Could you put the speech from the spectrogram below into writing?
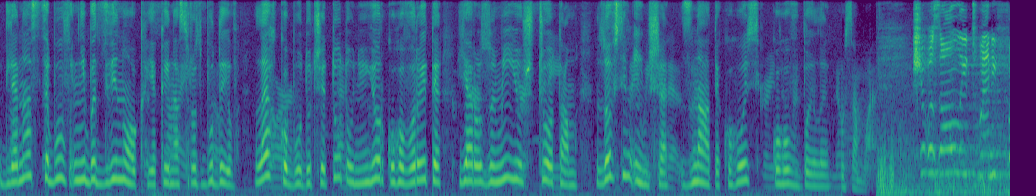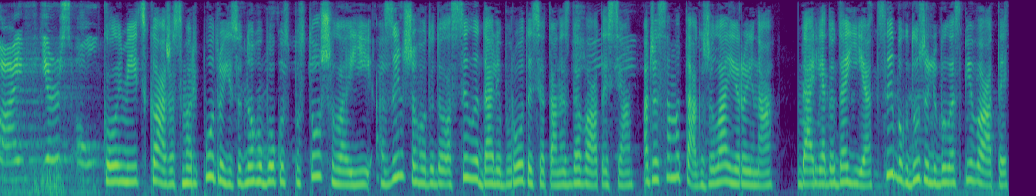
Для нас це був ніби дзвінок, який нас розбудив. Легко, будучи тут, у Нью-Йорку, говорити Я розумію, що там зовсім інше знати когось, кого вбили. know someone. She was only 25 years old. Коломієць каже, смерть подруги з одного боку спустошила її, а з іншого додала сили далі боротися та не здаватися. Адже саме так жила Ірина. Дар'я додає, Цибух дуже любила співати,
